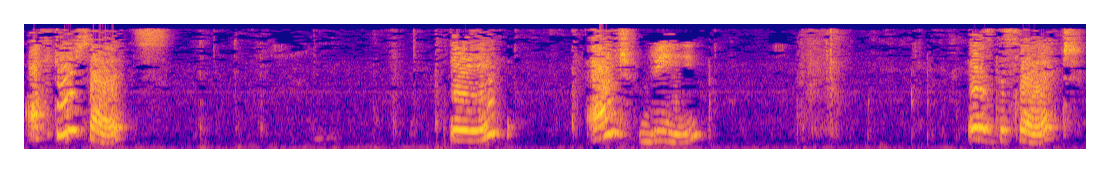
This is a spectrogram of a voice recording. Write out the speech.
of two sets A and B is the set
